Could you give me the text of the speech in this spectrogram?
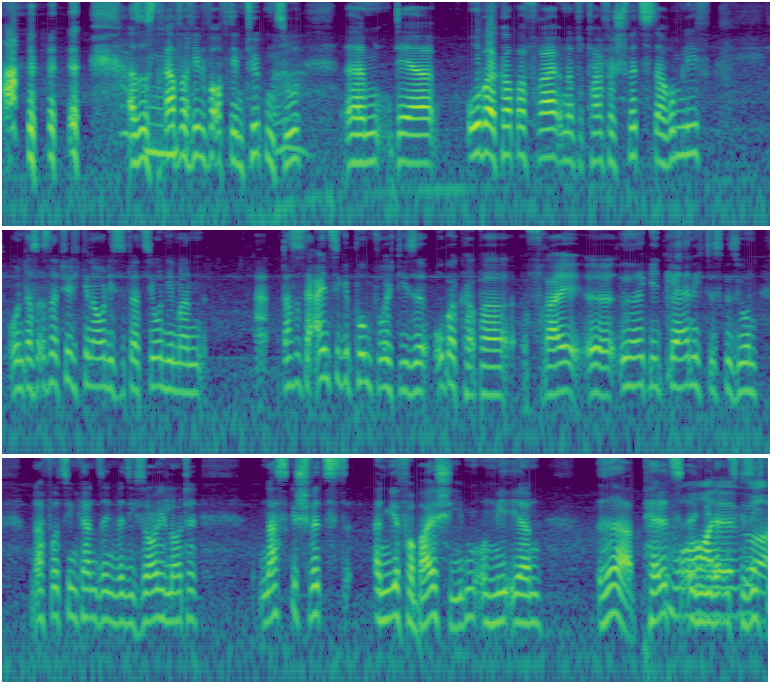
also es traf auf jeden Fall auf den Typen zu, ähm, der oberkörperfrei und dann total verschwitzt da rumlief. Und das ist natürlich genau die Situation, die man. äh, Das ist der einzige Punkt, wo ich diese oberkörperfrei, äh, äh, geht gar nicht Diskussion nachvollziehen kann, sehen, wenn sich solche Leute nass geschwitzt an mir vorbeischieben und mir ihren äh, Pelz Boah, irgendwie ins Gesicht.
